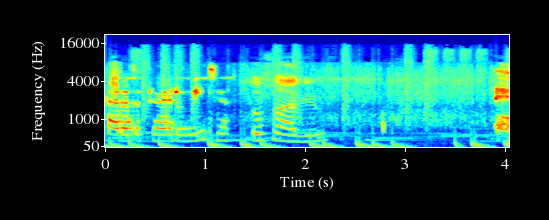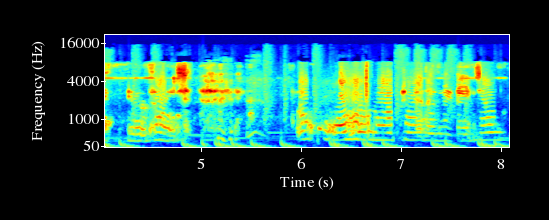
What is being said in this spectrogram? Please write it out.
cara do primeiro vídeo? O Flávio. É, exatamente. o, no primeiro vídeo,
